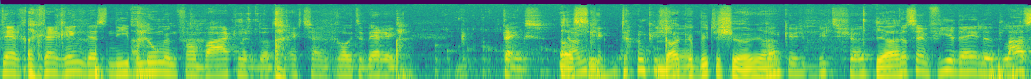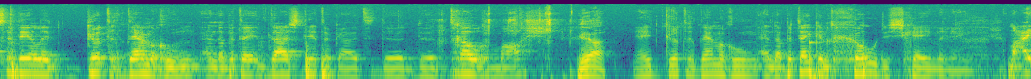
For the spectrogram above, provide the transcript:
der, der Ring des Nibelungen van Wagner, dat is echt zijn grote werk. Thanks. Dank dank je. Dank je, bitteschön. Ja. Dank je, bitteschön. Ja. Dat zijn vier delen. Het laatste deel is Götterdämmerung. En dat betekent, daar is dit ook uit. De, de Trauermars. ja. Heet Götterdämmerung. En dat betekent godenschemering. Maar,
